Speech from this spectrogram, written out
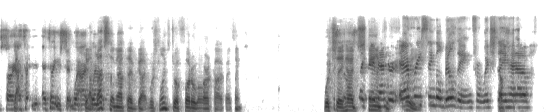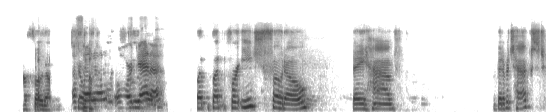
Sorry, I thought you, I thought you said when I, Yeah, when that's the map they've got, which links to a photo archive, I think, which they had It's like they've scanned for entered every single building for which they have a photo. a So- photo or data. But but for each photo, they have a bit of a text.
